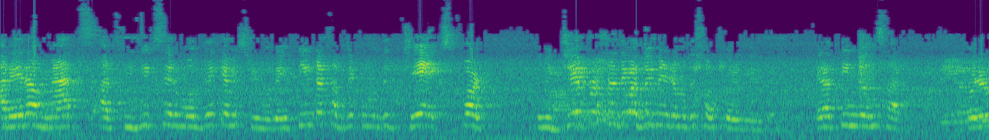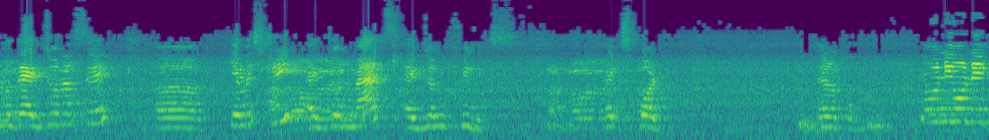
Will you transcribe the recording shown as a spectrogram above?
আর এরা ম্যাথস আর ফিজিক্সের মধ্যে কেমিস্ট্রির মধ্যে, এই তিনটা সাবজেক্টের মধ্যে যে এক্সপার্ট তুমি যে প্রশ্ন দিবা, দুই মিনিটের মধ্যে সলভ করে দিয়ে এরা তিনজন স্যার ওইটার মধ্যে একজন আছে কেমিস্ট্রি একজন ম্যাথস একজন ফিজিক্স এক্সপার্ট এরকম। উনি অনেক,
